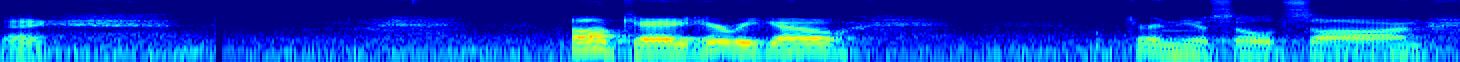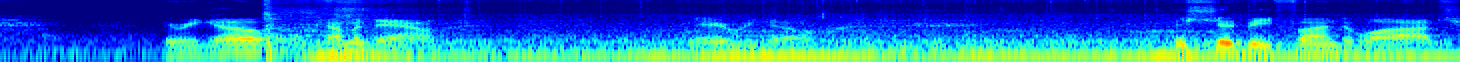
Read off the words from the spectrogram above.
Hey. Okay, here we go. Turn this old saw on. Here we go, coming down. Here we go. This should be fun to watch.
